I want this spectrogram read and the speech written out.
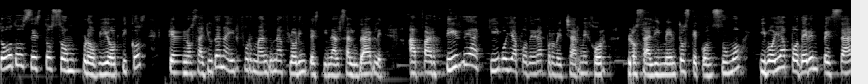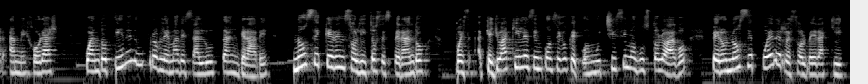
todos estos son probióticos que nos ayudan a ir formando una flora intestinal saludable. A partir de aquí voy a poder aprovechar mejor los alimentos que consumo y voy a poder empezar a mejorar. Cuando tienen un problema de salud tan grave, no se queden solitos esperando, pues que yo aquí les dé un consejo que con muchísimo gusto lo hago, pero no se puede resolver aquí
